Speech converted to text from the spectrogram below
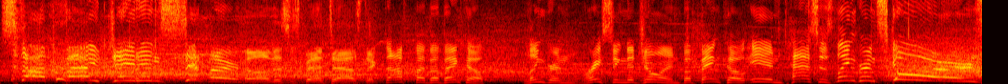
Stopped by Jayden Sittler. Oh, this is fantastic. Stopped by Babenko. Lindgren racing to join. Babenko in, passes. Lindgren scores!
